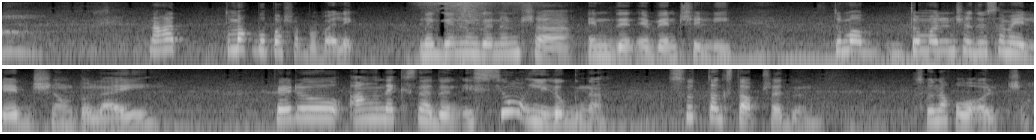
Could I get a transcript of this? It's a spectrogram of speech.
Naka, tumakbo pa siya pabalik. Nagganon-ganon siya. And then, eventually, tuma, tumalon siya dun sa may ledge ng tulay. Pero, ang next na dun is yung ilog na. So, nag-stop siya dun. So, nakuha ulit siya.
